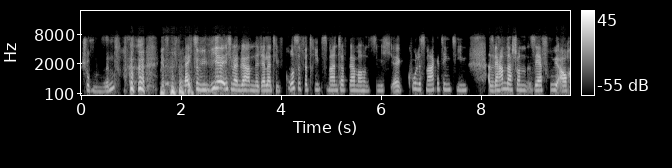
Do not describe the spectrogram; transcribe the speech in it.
Schuppen sind. Jetzt nicht vielleicht so wie wir. Ich meine, wir haben eine relativ große Vertriebsmannschaft. Wir haben auch ein ziemlich äh, cooles Marketing-Team. Also wir haben da schon sehr früh auch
